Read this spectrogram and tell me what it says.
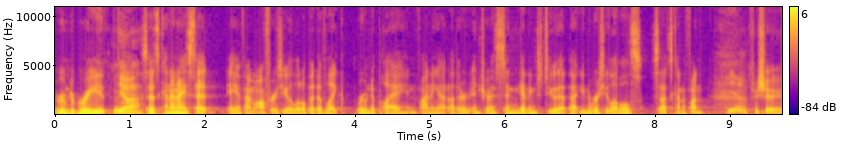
room to breathe. Yeah. So it's kind of nice that AFM offers you a little bit of like room to play and finding out other interests and getting to do that at that university levels. So that's kind of fun. Yeah, for sure.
